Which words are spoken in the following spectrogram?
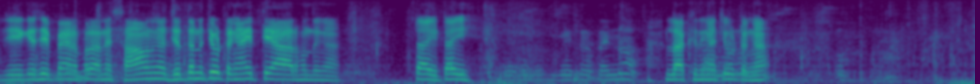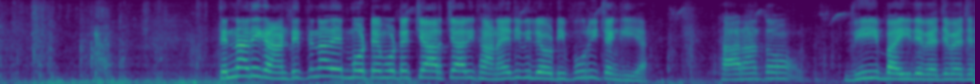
ਜੇ ਕਿਸੇ ਭੈਣ ਭਰਾ ਨੇ ਸਾਹਮਣੀਆਂ ਜਿੱਦਣ ਝੋਟੀਆਂ ਇਹ ਤਿਆਰ ਹੁੰਦੀਆਂ ਢਾਈ ਢਾਈ ਲੱਖ ਦੀਆਂ ਝੋਟੀਆਂ। ਤਿੰਨਾਂ ਦੀ ਗਾਰੰਟੀ ਤਿੰਨਾਂ ਦੇ ਮੋٹے-ਮੋٹے ਚਾਰ ਚਾਰ ਹੀ ਥਾਣਾ ਇਹਦੀ ਵੀ ਲਿਓਟੀ ਪੂਰੀ ਚੰਗੀ ਆ। 18 ਤੋਂ 20 22 ਦੇ ਵਿੱਚ ਵਿੱਚ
